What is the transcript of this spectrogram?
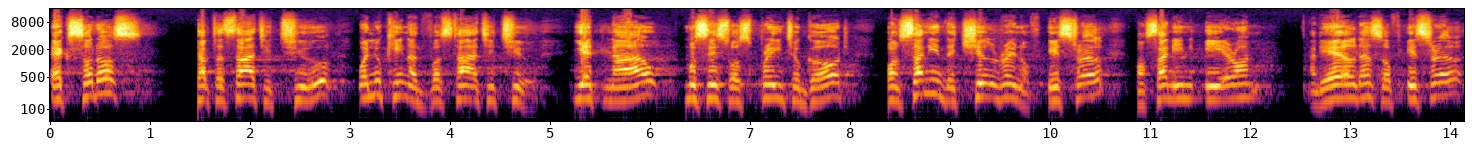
Exodus chapter 32, we're looking at verse 32. Yet now Moses was praying to God concerning the children of Israel, concerning Aaron and the elders of Israel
